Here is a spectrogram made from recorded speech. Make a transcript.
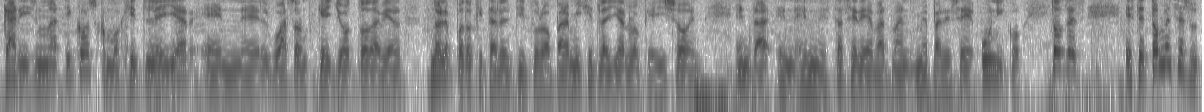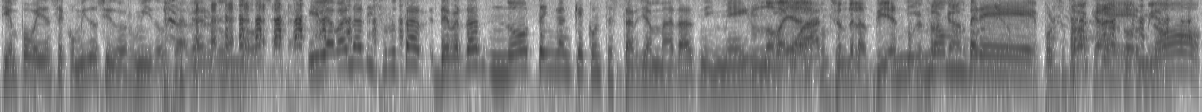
carismáticos como Hitler en el Guasón, que yo todavía no le puedo quitar el título. Para mí Hitler lo que hizo en, en, en- en esta serie de Batman me parece único. Entonces, este, tómense su tiempo, váyanse comidos y dormidos a ver Doom 2 y la van a disfrutar. De verdad, no tengan que contestar llamadas ni mails. No ni vaya a la función de las 10 porque Ni- se va a por Se va a supuesto quedar que dormido. no.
